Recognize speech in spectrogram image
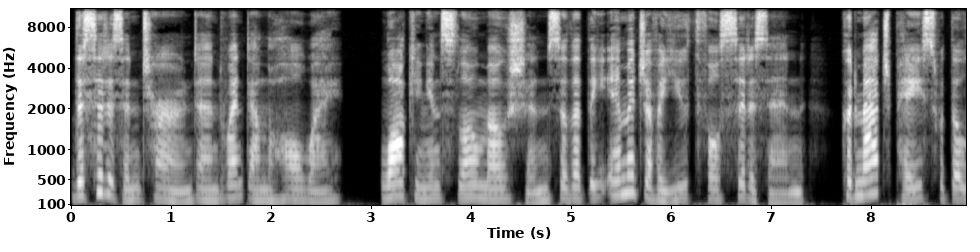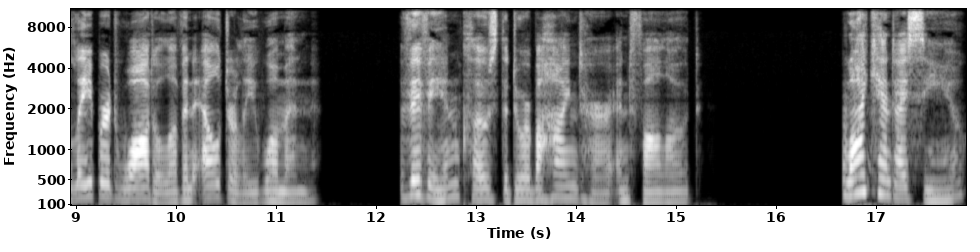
The citizen turned and went down the hallway, walking in slow motion so that the image of a youthful citizen could match pace with the labored waddle of an elderly woman. Vivian closed the door behind her and followed. Why can't I see you?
